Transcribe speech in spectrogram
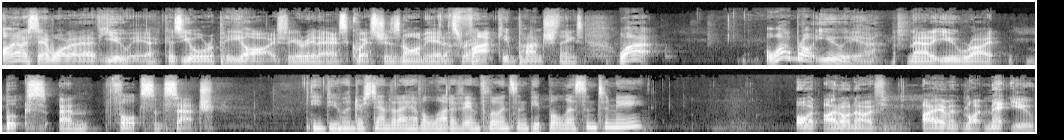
I understand why I have you here because you're a PI, so you're here to ask questions, and I'm here to right. fucking punch things. What? What brought you here? Now that you write books and thoughts and such. Do you do understand that I have a lot of influence and people listen to me? I, I don't know if I haven't like met you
